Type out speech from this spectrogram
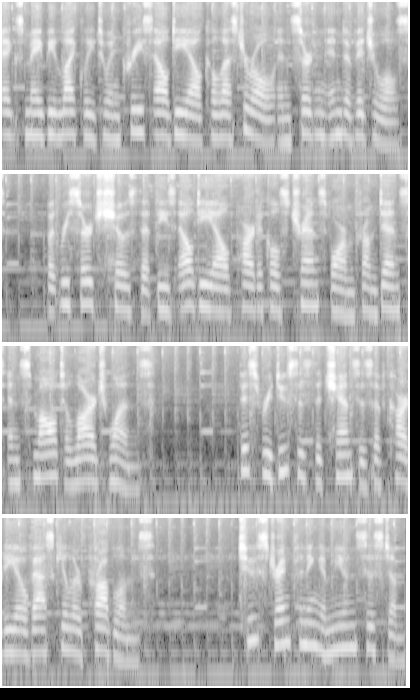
eggs may be likely to increase LDL cholesterol in certain individuals, but research shows that these LDL particles transform from dense and small to large ones. This reduces the chances of cardiovascular problems. 2. Strengthening immune system.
